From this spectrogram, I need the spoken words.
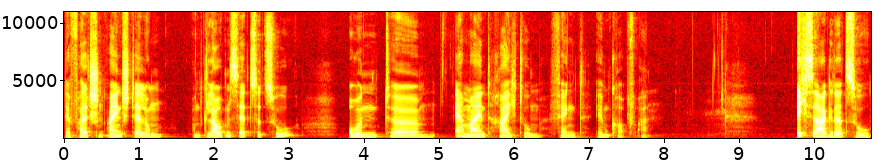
der falschen Einstellungen und Glaubenssätze zu und äh, er meint, Reichtum fängt im Kopf an. Ich sage dazu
